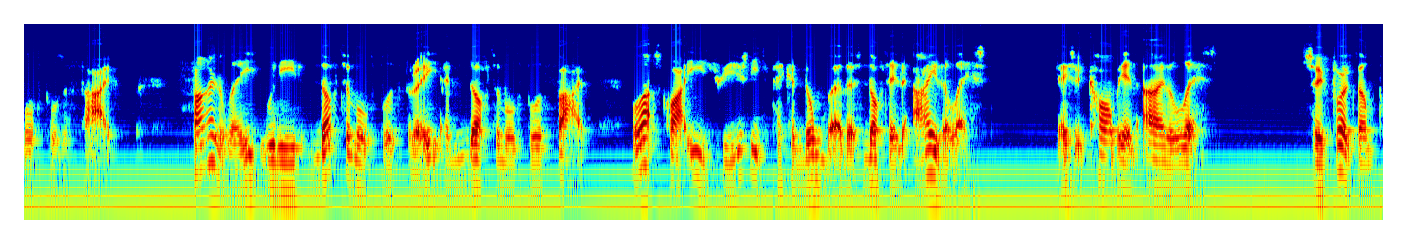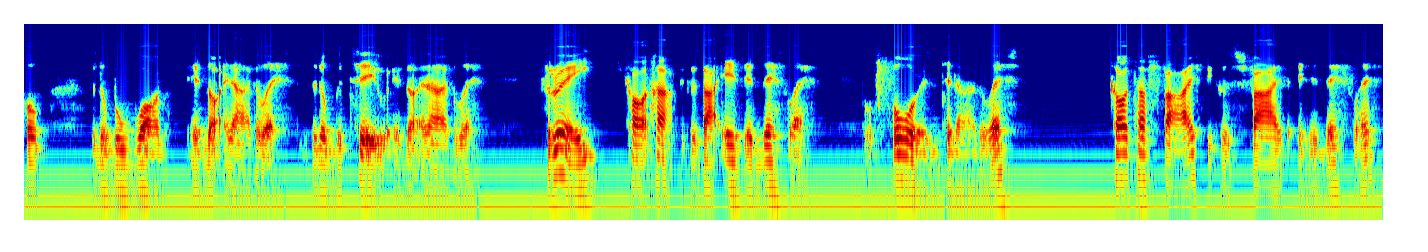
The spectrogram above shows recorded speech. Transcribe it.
multiples of 5. Finally, we need not a multiple of 3 and not a multiple of 5. Well, that's quite easy you just need to pick a number that's not in either list. Okay, so it can't be in either list. So, for example, the number 1 is not in either list. The number 2 is not in either list. 3 you can't have because that is in this list, but 4 isn't in either list. Can't have 5 because 5 is in this list.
